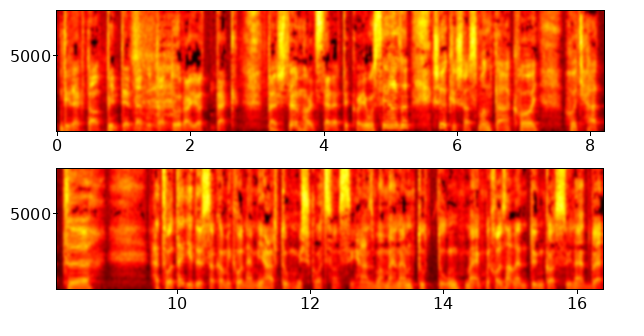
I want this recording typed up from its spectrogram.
direkt a Pintér bemutatóra jöttek. Pestre, hogy szeretik a jó színházat, és ők is azt mondták, hogy, hogy hát Hát volt egy időszak, amikor nem jártunk Miskolcon színházba, mert nem tudtunk, meg hazamentünk a szünetbe.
